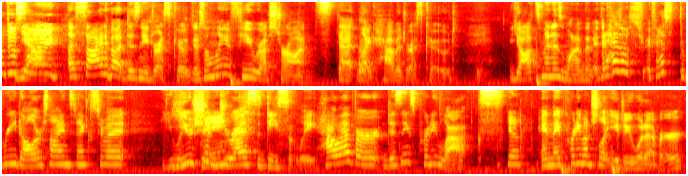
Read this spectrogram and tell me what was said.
I'm just Yeah. like, Aside about Disney dress code, there's only a few restaurants that like have a dress code. Yachtsman is one of them. If it has a if it has three dollar signs next to it, you, would should think- dress decently. However, Disney's pretty lax. yeah. and they pretty much let you do whatever.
